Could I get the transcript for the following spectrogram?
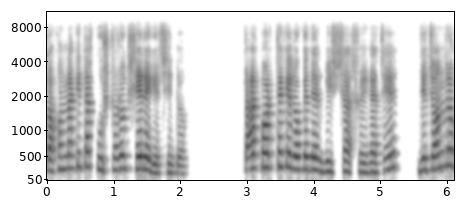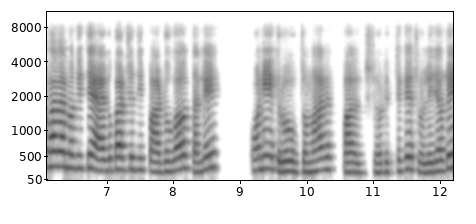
তখন নাকি তার কুষ্ঠরোগ সেরে গেছিল। তারপর থেকে লোকেদের বিশ্বাস হয়ে গেছে যে চন্দ্রভাগা নদীতে একবার যদি পা ডোবাও, তাহলে অনেক রোগ তোমার শরীর থেকে চলে যাবে।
